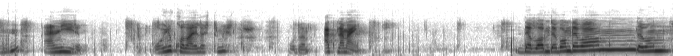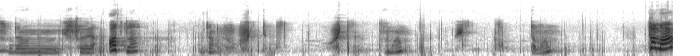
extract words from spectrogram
Hı hı. Anlıyorum. Oyunu kolaylaştırmışlar. Buradan atlamayın. Devam devam devam. Devam. Şuradan şöyle atla. Buradan. Tamam. Tamam. Tamam.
